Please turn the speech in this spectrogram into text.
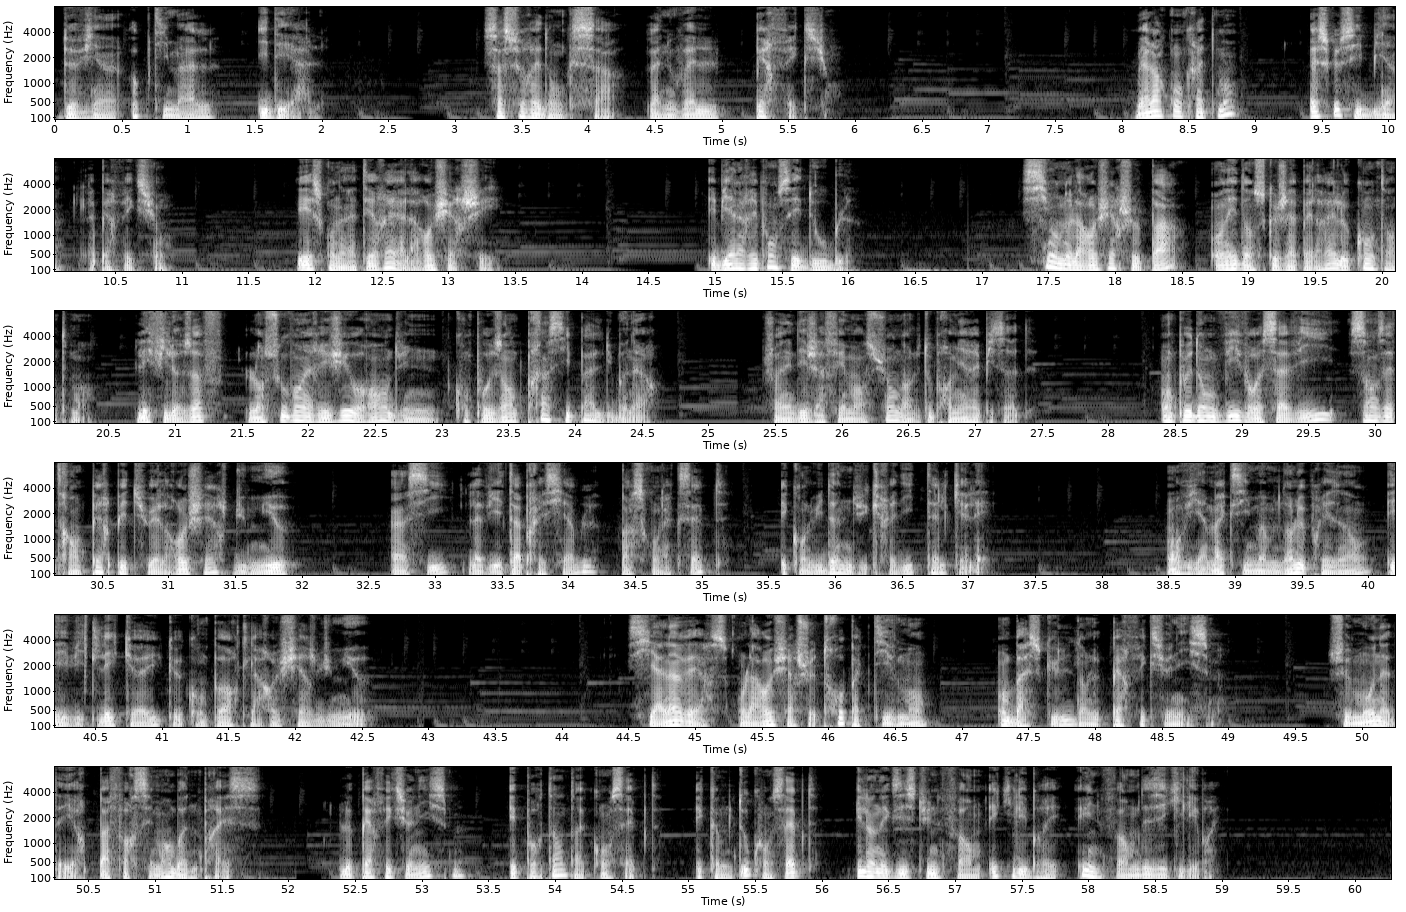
devient optimale, idéale. Ça serait donc ça, la nouvelle perfection. Mais alors concrètement, est-ce que c'est bien la perfection? Et est-ce qu'on a intérêt à la rechercher? Eh bien la réponse est double. Si on ne la recherche pas, on est dans ce que j'appellerais le contentement. Les philosophes l'ont souvent érigé au rang d'une composante principale du bonheur. J'en ai déjà fait mention dans le tout premier épisode. On peut donc vivre sa vie sans être en perpétuelle recherche du mieux. Ainsi, la vie est appréciable parce qu'on l'accepte et qu'on lui donne du crédit tel qu'elle est. On vit un maximum dans le présent et évite l'écueil que comporte la recherche du mieux. Si à l'inverse on la recherche trop activement, on bascule dans le perfectionnisme. Ce mot n'a d'ailleurs pas forcément bonne presse. Le perfectionnisme est pourtant un concept et comme tout concept, il en existe une forme équilibrée et une forme déséquilibrée.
